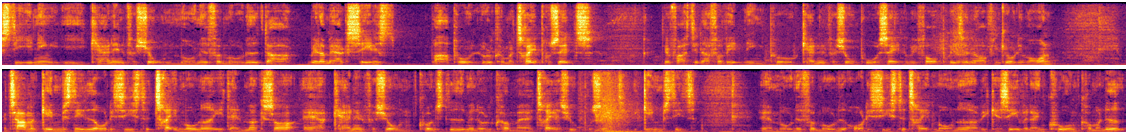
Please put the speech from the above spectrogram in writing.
stigning i kerneinflationen måned for måned, der vel at mærke senest var på 0,3 procent. Det er faktisk det, der er forventningen på kerneinflation på USA, når vi får priserne offentliggjort i morgen. Men tager man gennemsnittet over de sidste tre måneder i Danmark, så er kerneinflationen kun steget med 0,23 procent i gennemsnit øh, måned for måned over de sidste tre måneder, og vi kan se, hvordan kurven kommer ned.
